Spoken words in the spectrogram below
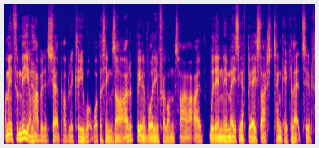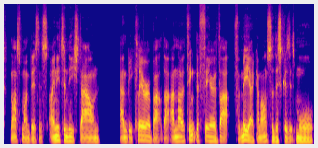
I mean, for me, I'm yeah. happy to share publicly what, what the things are. I've been avoiding for a long time. I've within the amazing FBA slash 10K collective mastermind business. I need to niche down and be clear about that. And I think the fear of that for me, I can answer this because it's more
